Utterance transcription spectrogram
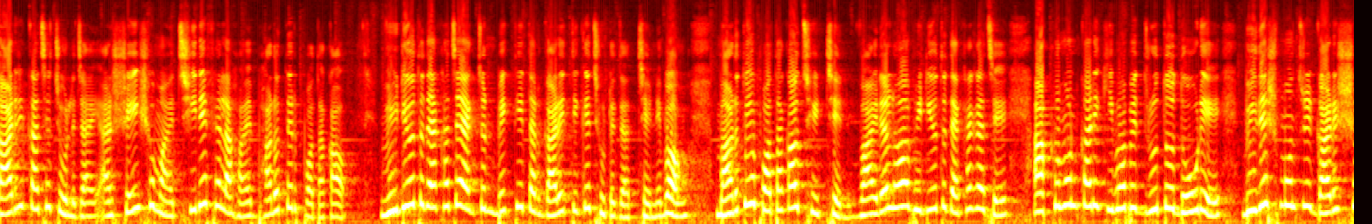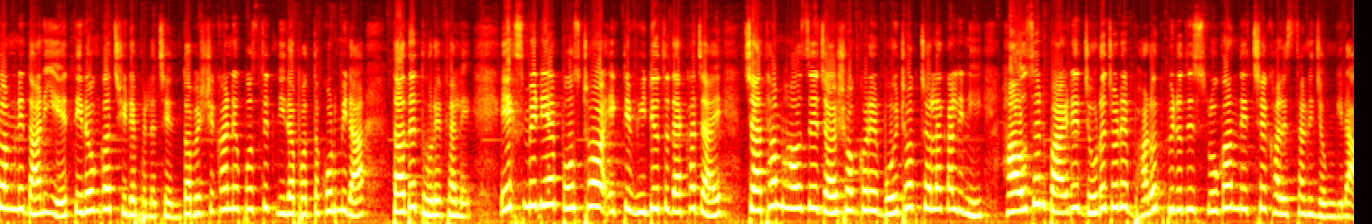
গাড়ির কাছে চলে যায় আর সেই সময় ছিঁড়ে ফেলা হয় ভারতের পতাকাও। ভিডিওতে দেখা যায় একজন ব্যক্তি তার গাড়ির দিকে ছুটে যাচ্ছেন এবং ভারতীয় পতাকাও ছিঁড়ছেন। ভাইরাল হওয়া ভিডিওতে দেখা গেছে, আক্রমণকারী কীভাবে দ্রুত দৌড়ে বিদেশমন্ত্রীর গাড়ির সামনে দাঁড়িয়ে তেরঙ্গা ছিঁড়ে ফেলেছেন। তবে সেখানে উপস্থিত নিরাপত্তা কর্মীরা তাদের ধরে ফেলে। এক্স মিডিয়ায় পোস্ট হওয়া একটি ভিডিওতে দেখা যায় চাথাম হাউসে জয়শঙ্করের বৈঠক চলাকালীনই হাউসের বাইরে জোরে জোরে ভারত বিরোধী স্লোগান দিচ্ছে খালিস্তানি জঙ্গিরা।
